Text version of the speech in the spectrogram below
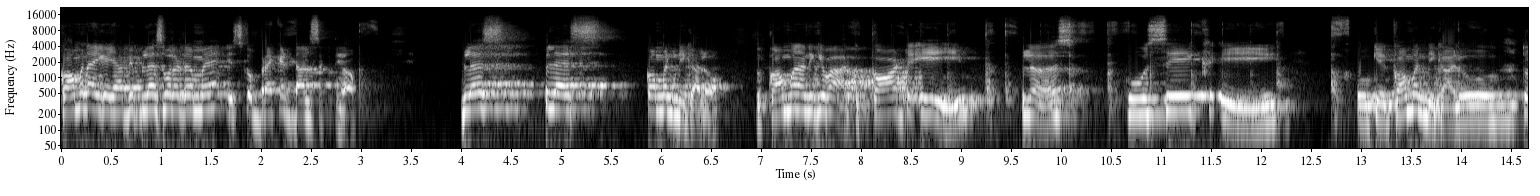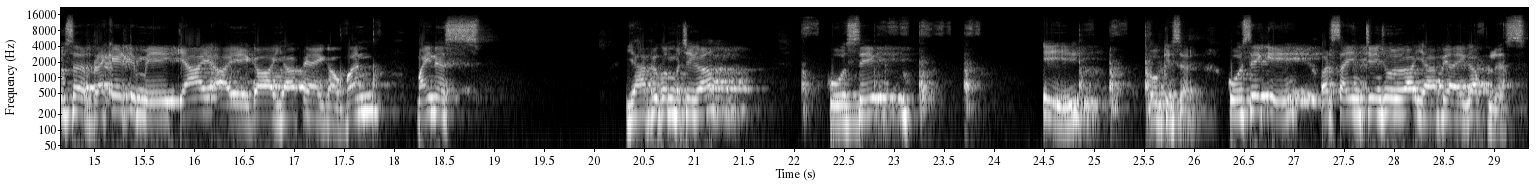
कॉमन आएगा, यहाँ पे प्लस वाला टर्म है, इसको ब्रैकेट डाल सकते हो आप। प्लस प्लस कॉमन निकालो। तो कॉमन आने के बाद cot A plus cosec A okay common निकालो। तो सर ब्रैकेट में क्या आएगा? यहाँ पे आएगा वन माइनस यहाँ पे कौन बचेगा? Cosec A okay sir cosec A और साइन चेंज होगा, यहाँ पे आएगा प्लस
